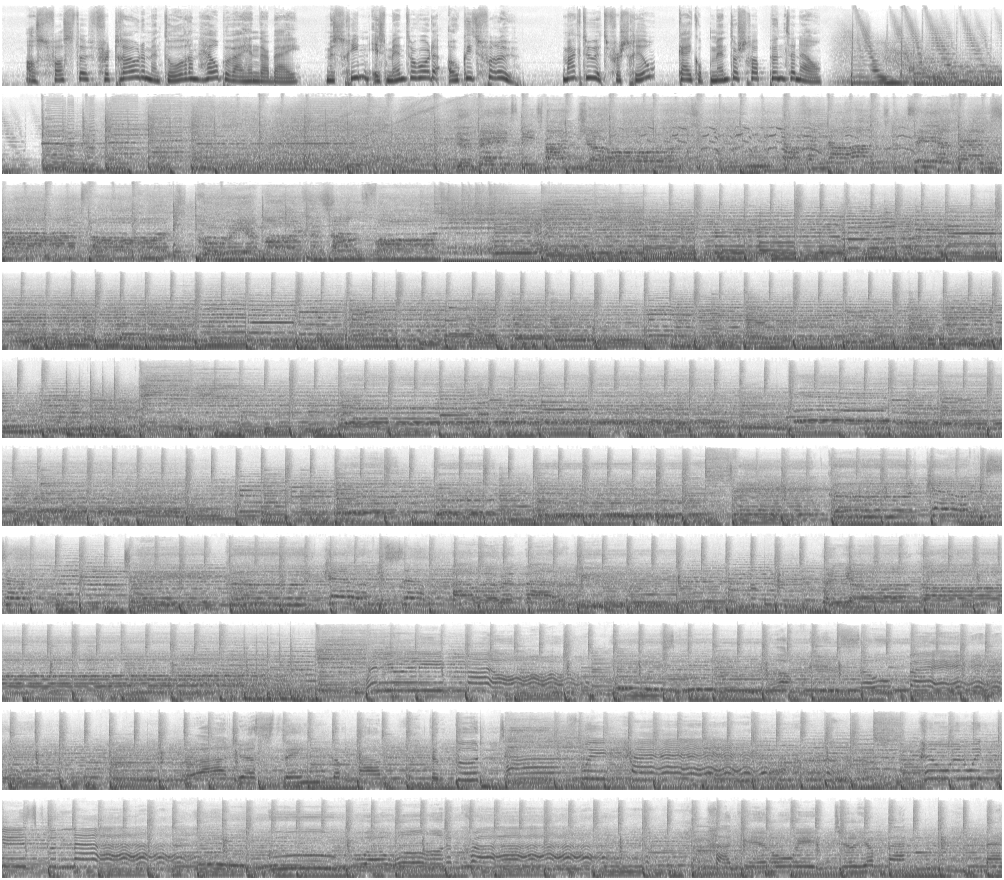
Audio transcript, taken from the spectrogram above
Als vaste, vertrouwde mentoren helpen wij hen daarbij. Misschien is mentor worden ook iets voor u. Maakt u het verschil? Kijk op mentorschap.nl.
